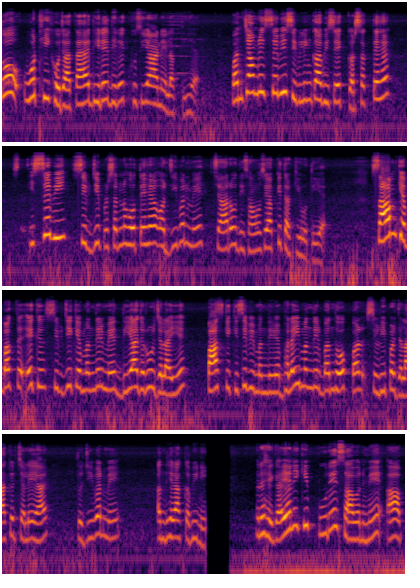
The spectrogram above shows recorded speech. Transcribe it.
तो वो ठीक हो जाता है। धीरे धीरे खुशियाँ आने लगती है। पंचामृत से भी शिवलिंग का अभिषेक कर सकते हैं। इससे भी शिव जी प्रसन्न होते हैं और जीवन में चारों दिशाओं से आपकी तरक्की होती है। शाम के वक्त एक शिव जी के मंदिर में दिया ज़रूर जलाइए। पास के किसी भी मंदिर में, भले ही मंदिर बंद हो, पर सीढ़ी पर जलाकर चले आए तो जीवन में अंधेरा कभी नहीं। रहेगा। यानी कि पूरे सावन में आप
